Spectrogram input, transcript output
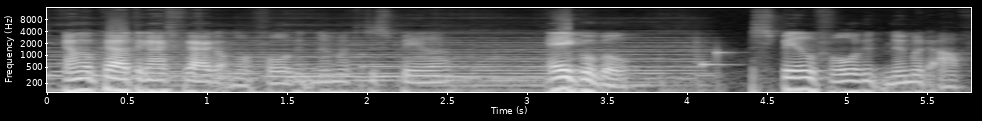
Je kan ook uiteraard vragen om een volgend nummer te spelen. Hey Google, speel volgend nummer af.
